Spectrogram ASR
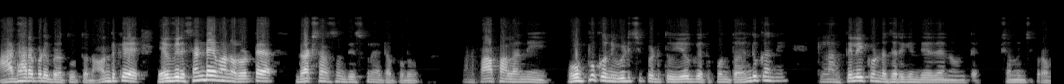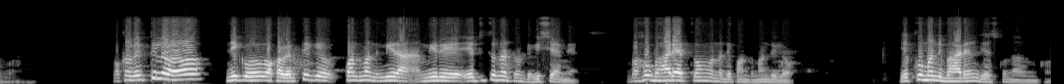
ఆధారపడి బ్రతుకుతున్నాం. అందుకే ఎవ్రీ సండే మనం రొట్టె ద్రాక్షారసం తీసుకునేటప్పుడు మన పాపాలన్నీ ఒప్పుకొని విడిచిపెడుతూ యోగ్యత పొందుతాం. ఎందుకని? ఇట్లా నాకు తెలియకుండా జరిగింది ఏదైనా ఉంటే క్షమించు ప్రభు ఒక వ్యక్తిలో నీకు ఒక వ్యక్తికి కొంతమంది మీరు మీరు ఎత్తుతున్నటువంటి విషయమే. బహుభార్యత్వం ఉన్నది కొంతమందిలో. ఎక్కువ మంది భార్యను చేసుకున్నారు అనుకో.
